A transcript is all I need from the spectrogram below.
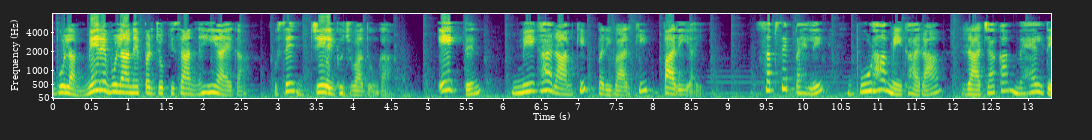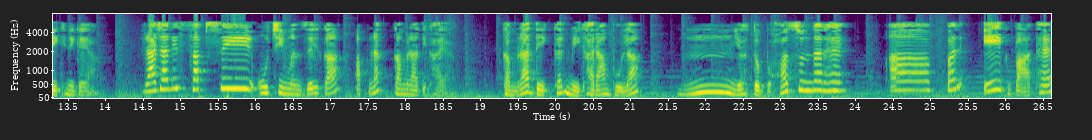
बोला मेरे बुलाने पर जो किसान नहीं आएगा उसे जेल भिजवा दूँगा। एक दिन मेघा राम के परिवार की बारी आई। सबसे पहले बूढ़ा मेघा राम राजा का महल देखने गया। राजा ने सबसे ऊँची मंजिल का अपना कमरा दिखाया। कमरा देखकर मेघाराम बोला हम्म यह तो बहुत सुंदर है। आ, पर एक बात है।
